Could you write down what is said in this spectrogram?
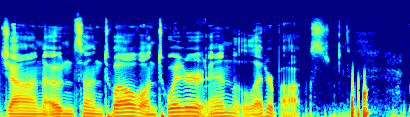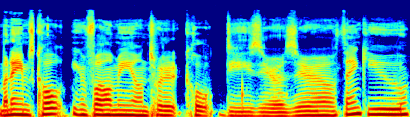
John Odinson 12 on Twitter and Letterboxd. My name's Colt. You can follow me on Twitter at ColtD00. Thank you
